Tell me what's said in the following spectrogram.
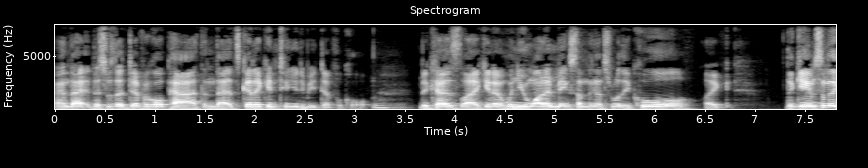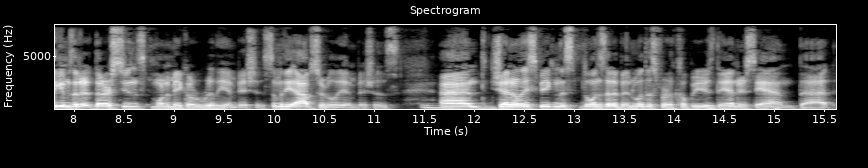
and that this was a difficult path and that it's going to continue to be difficult. Mm-hmm. Because, like, you know, when you want to make something that's really cool, like, the games, some of the games that, are, that our students want to make are really ambitious. Some of the apps are really ambitious. Mm-hmm. And generally speaking, this, the ones that have been with us for a couple years, they understand that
